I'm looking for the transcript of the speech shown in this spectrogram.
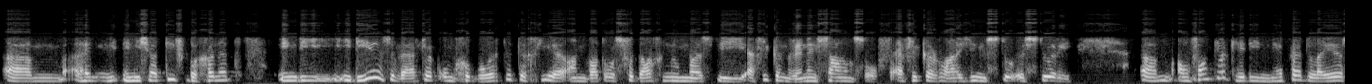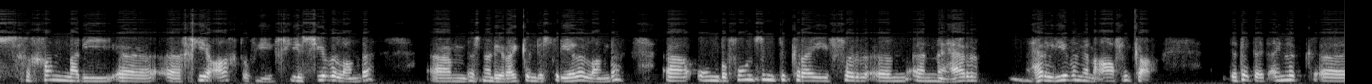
ehm um, 'n inisiatief begin het en die idee is werklik om geboorte te gee aan wat ons vandag noem as die African Renaissance of Africa Rising sto story. Ehm um, aanvanklik het die NEPAD leiers gegaan na die uh, uh G8 of die G7 lande. Ehm um, dis nou die ryk industriële lande uh om befondsing te kry vir um, 'n her herlewing in Afrika. Dit het uiteindelik uh,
